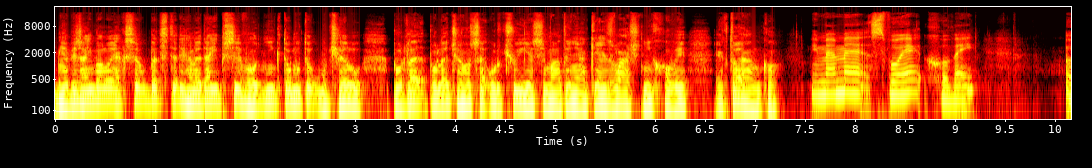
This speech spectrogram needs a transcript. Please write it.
Mě by zajímalo, jak se vůbec tedy hledají psy vhodní k tomuto účelu. Podle, podle čeho se určují, jestli máte nějaké zvláštní chovy. Jak to je, Hanko? My máme svoje chovy, eh,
